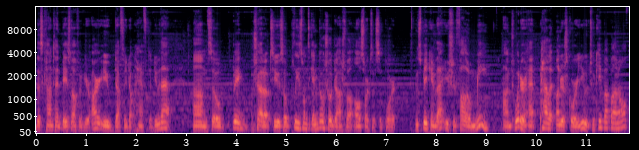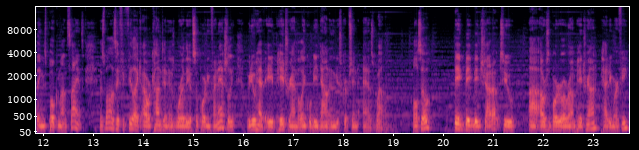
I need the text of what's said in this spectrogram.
this content based off of your art. You definitely don't have to do that. Um, so big shout out to you. So please, once again, go show Joshua all sorts of support. And speaking of that, you should follow me on Twitter at Pallet underscore you to keep up on all things Pokemon science, as well as if you feel like our content is worthy of supporting financially, we do have a Patreon, the link will be down in the description as well. Also, big, big, big shout out to uh, our supporter over on Patreon, Patty Murphy.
